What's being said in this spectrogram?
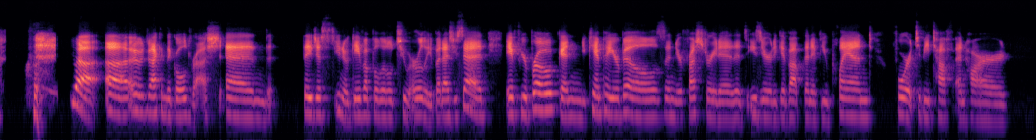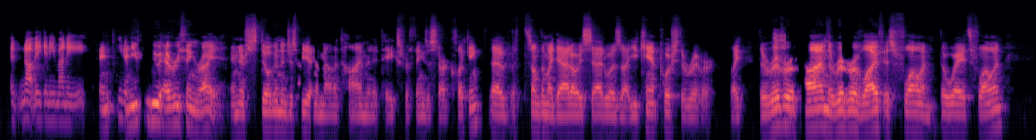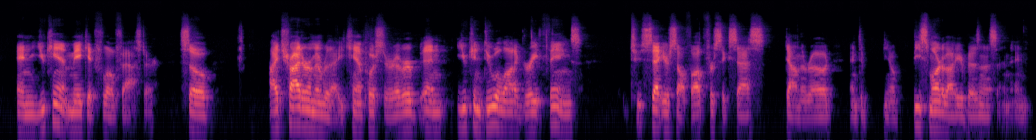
Yeah, uh, it was back in the gold rush, and they just you know gave up a little too early. But as you said, if you're broke and you can't pay your bills and you're frustrated, it's easier to give up than if you planned for it to be tough and hard and not make any money. And you know. and you can do everything right, and there's still going to just be an amount of time that it takes for things to start clicking. Uh, something my dad always said was, uh, "You can't push the river. Like the river of time, the river of life is flowing the way it's flowing." and you can't make it flow faster. So I try to remember that you can't push the river and you can do a lot of great things to set yourself up for success down the road and to, you know, be smart about your business and, and,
